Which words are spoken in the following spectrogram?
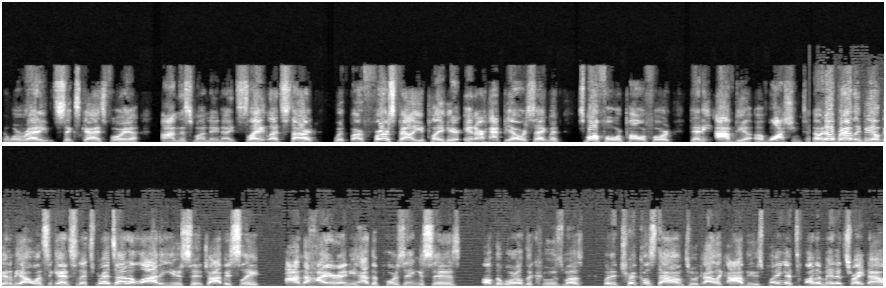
and we're ready. Six guys for you on this Monday night slate. Let's start with our first value play here in our happy hour segment. Small forward, power forward, Deni Avdija of Washington. Now, we know Bradley Beal going to be out once again, so that spreads out a lot of usage. Obviously, on the higher end, you have the Porzingises of the world, the Kuzmas, but it trickles down to a guy like Avdija who's playing a ton of minutes right now.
